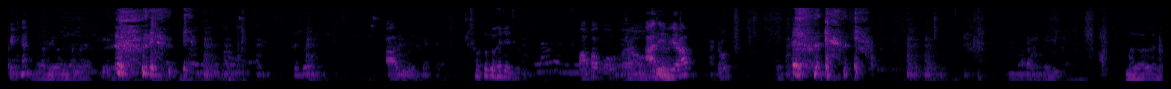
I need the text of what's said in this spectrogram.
ठीक है। वीडियो बन रहा है। आ जाइए छोटू को भेजिए छोटू। पापा को अ, आ जाइए भी आप हटो। मलवा लगा।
